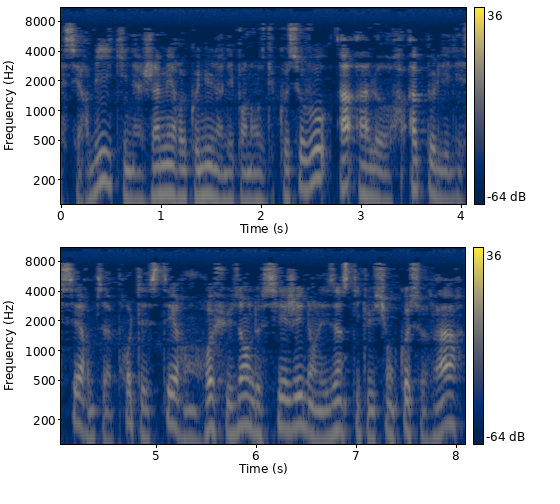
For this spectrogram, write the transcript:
La Serbie, qui n'a jamais reconnu l'indépendance du Kosovo, a alors appelé les Serbes à protester en refusant de siéger dans les institutions kosovares,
